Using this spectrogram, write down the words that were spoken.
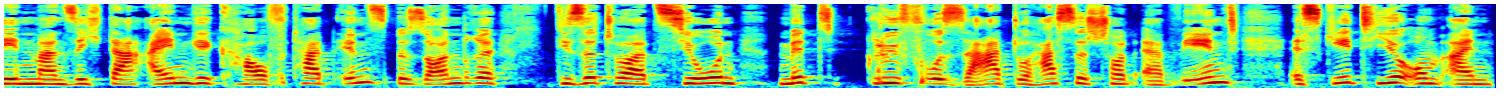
den man sich da eingekauft hat. Insbesondere die Situation mit Glyphosat. Du hast es schon erwähnt. Es geht hier um ein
